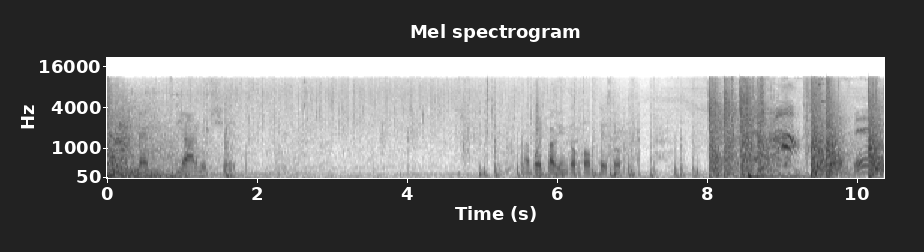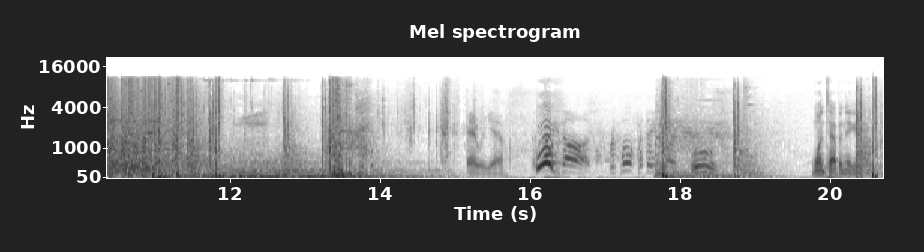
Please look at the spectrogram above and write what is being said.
Yeah, one's mid. Got him. Good shit. My boy's probably gonna go full pistol. Big. There we go. The day's ours. Report for. Ooh. One tap a nigga.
